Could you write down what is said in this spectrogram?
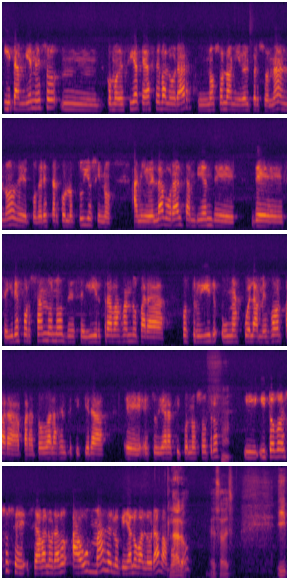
y también eso, mm, como decía, te hace valorar no solo a nivel personal, ¿no? De poder estar con los tuyos, sino a nivel laboral también de, de seguir esforzándonos, de seguir trabajando para construir una escuela mejor para, para toda la gente que quiera eh, estudiar aquí con nosotros y, y, todo eso se, se, ha valorado aún más de lo que ya lo valorábamos. Claro, eso es. Y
